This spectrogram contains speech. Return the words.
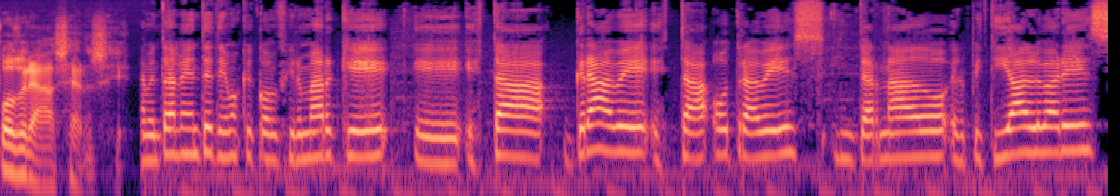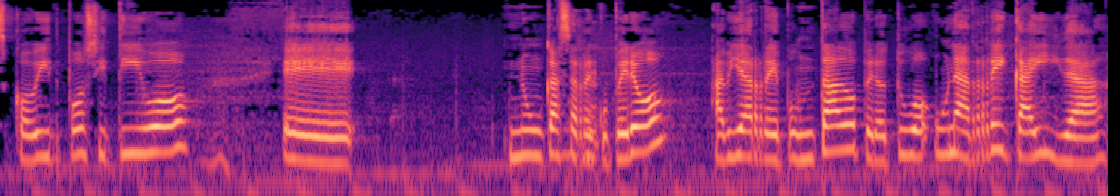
podrá hacerse. Lamentablemente tenemos que confirmar que eh, está grave, está otra vez internado el Piti Álvarez, COVID positivo, eh, nunca se recuperó, había repuntado pero tuvo una recaída.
